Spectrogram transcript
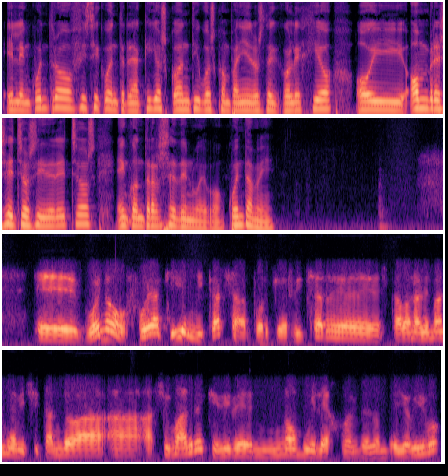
el encuentro físico entre aquellos antiguos compañeros de colegio, hoy hombres hechos y derechos, encontrarse de nuevo? Cuéntame. Eh, bueno, fue aquí en mi casa, porque Richard eh, estaba en Alemania visitando a, su madre, que vive no muy lejos de donde yo vivo,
